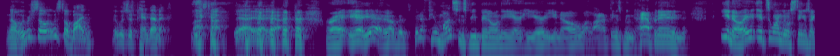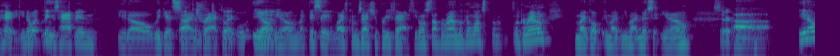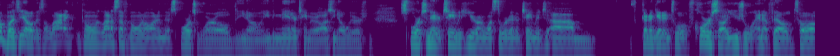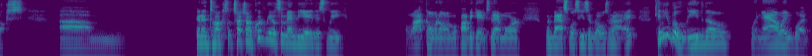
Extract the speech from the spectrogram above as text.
no, we were still it was still Biden. It was just pandemic last time. Yeah, yeah, yeah. right. Yeah, yeah. No, but it's been a few months since we've been on the air here. You know, a lot of things been happening, and you know, it, it's one of those things like, hey, you know what? Things happen. You know, we get sidetracked. You know, yeah. you know, like they say, life comes at you pretty fast. If you don't stop around looking once, look around, you might go. You might you might miss it. You know. Sir. Uh, you know, but you know, there's a lot of going, a lot of stuff going on in the sports world. You know, even the entertainment world. You know, we're sports and entertainment here on what's the word entertainment. Um, gonna get into, of course, our usual NFL talks. Um, gonna talk, touch on quickly on some NBA this week. A lot going on. We'll probably get into that more when basketball season rolls around. Can you believe though? We're now in what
